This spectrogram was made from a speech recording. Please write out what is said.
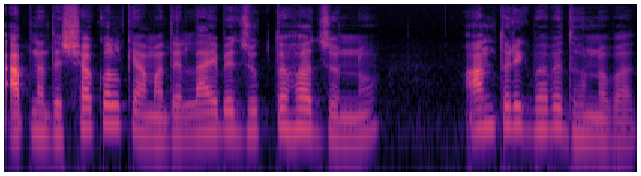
আপনাদের সকলকে আমাদের লাইভে যুক্ত হওয়ার জন্য আন্তরিকভাবে ধন্যবাদ।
